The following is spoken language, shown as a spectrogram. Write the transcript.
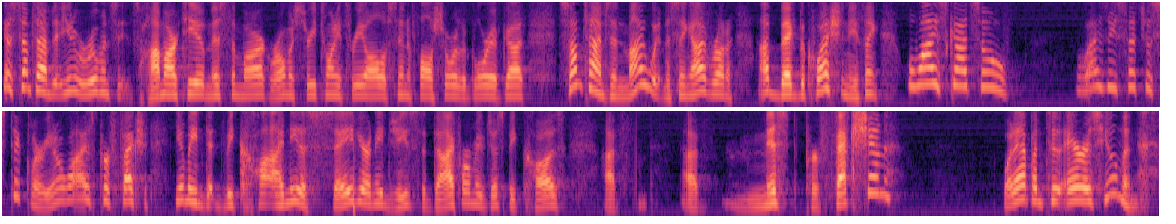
You know, sometimes you know Romans it's hamartia, miss the mark. Romans three twenty three, all of sin and fall short of the glory of God. Sometimes in my witnessing, I've run, I've begged the question. You think, well, why is God so? Why is He such a stickler? You know, why is perfection? You mean because I need a Savior? I need Jesus to die for me just because I've I've missed perfection? What happened to err is human?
